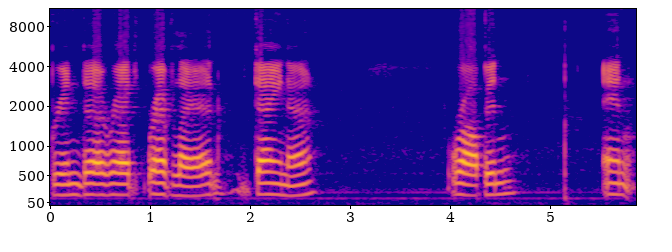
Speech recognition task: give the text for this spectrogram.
Brenda Rad- Ravlad, Dana, Robin, and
